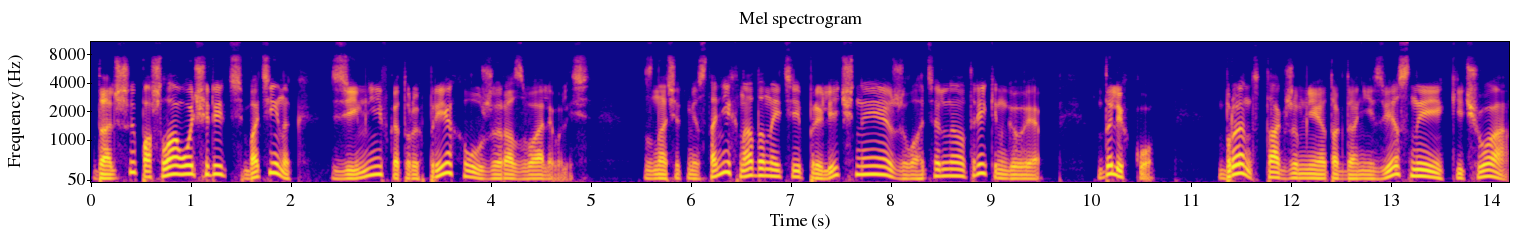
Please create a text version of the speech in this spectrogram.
Дальше пошла очередь ботинок, Зимние, в которых приехал, уже разваливались. Значит, вместо них надо найти приличные, желательно трекинговые. Да легко. Бренд также мне тогда неизвестный, Кичуа.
